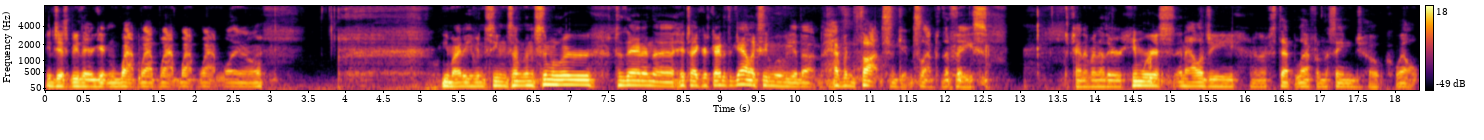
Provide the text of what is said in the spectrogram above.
he'd just be there getting whap whap whap whap whap you know you might have even seen something similar to that in the Hitchhiker's Guide to the Galaxy movie about having thoughts and getting slapped in the face. It's kind of another humorous analogy and a step left on the same joke. Well,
